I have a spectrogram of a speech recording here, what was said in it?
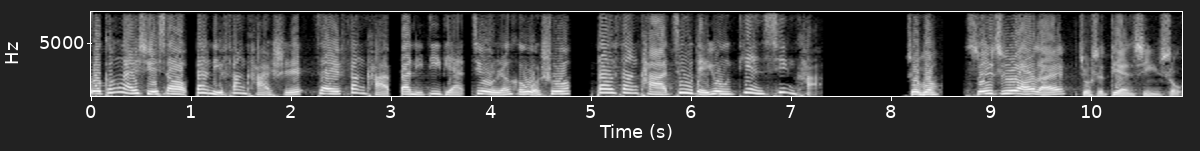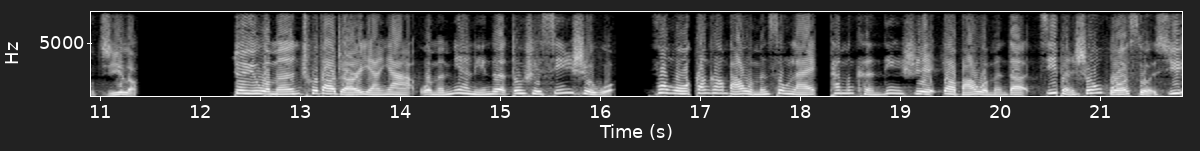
我刚来学校办理饭卡时，在饭卡办理地点就有人和我说，办饭卡就得用电信卡。这不，随之而来就是电信手机了。对于我们出道者而言呀，我们面临的都是新事物。父母刚刚把我们送来，他们肯定是要把我们的基本生活所需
